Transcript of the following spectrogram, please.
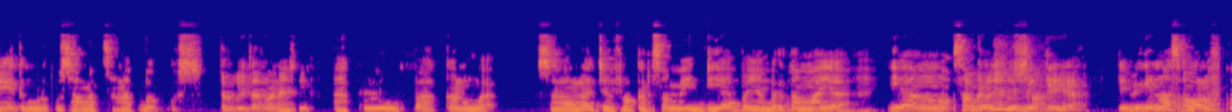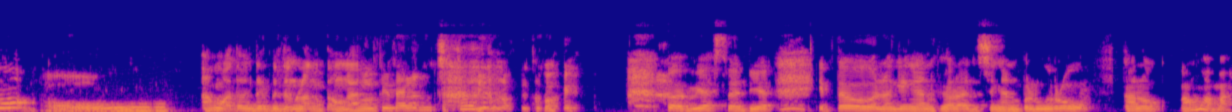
cerpennya itu menurutku sangat sangat bagus. Terbitan mana sih? Aku lupa kalau nggak salah Java Karsa Media apa yang pertama ya yang sampulnya dibikin ya. dibikin Mas Olaf kok Oh, aku nggak tahu terbit ulang atau enggak multi talent sekali Olaf itu. luar biasa dia itu lengkingan viola desingan peluru kalau kamu apa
